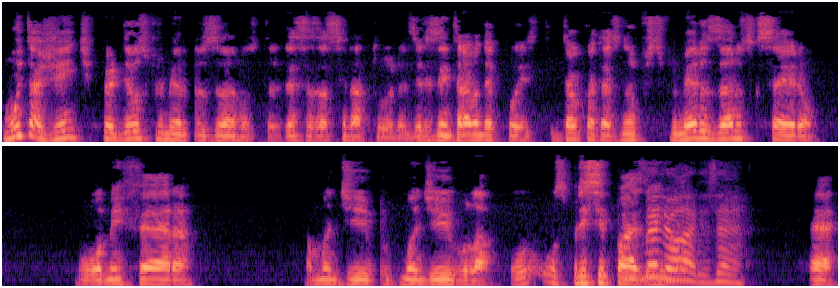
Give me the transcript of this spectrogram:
muita gente perdeu os primeiros anos dessas assinaturas. Eles entraram depois. Então o que acontece? Nos primeiros anos que saíram o Homem-Fera, a Mandíbula, os principais. Os melhores, é. É.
